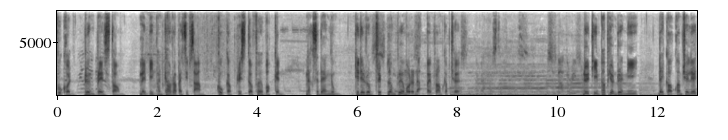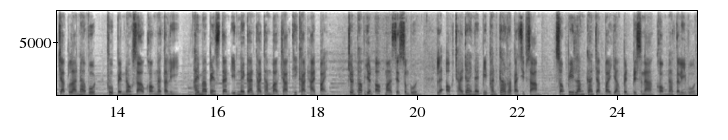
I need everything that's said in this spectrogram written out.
ผู้คนเรื่อง Brainstorm ในปี 1983 คู่กับคริสโตเฟอร์วอกเกนนักแสดงหนุ่มที่ได้ร่วมทริปล่องเรือมรณะไปพร้อมกับเธอ โดยทีมภาพยนตร์เรื่องนี้ ได้ขอความช่วยเหลือจากลาน่าวูดผู้เป็นน้องสาวของนาตาลี ให้มาเป็นสแตนด์อินในการถ่ายทำบางฉากที่ขาดหายไป จนภาพยนตร์ออกมาเสร็จสมบูรณ์ และออกฉายได้ในปี 1983 สองปีหลังการจากไปอย่างเป็นปริศนาของนาตาลีวูด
